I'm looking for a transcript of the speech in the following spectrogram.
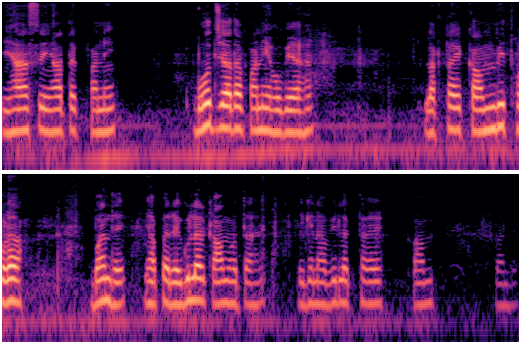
यहाँ से यहाँ तक पानी, बहुत ज़्यादा पानी हो गया है। लगता है काम भी थोड़ा बंद है। यहाँ पर रेगुलर काम होता है, लेकिन अभी लगता है काम बंद है।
